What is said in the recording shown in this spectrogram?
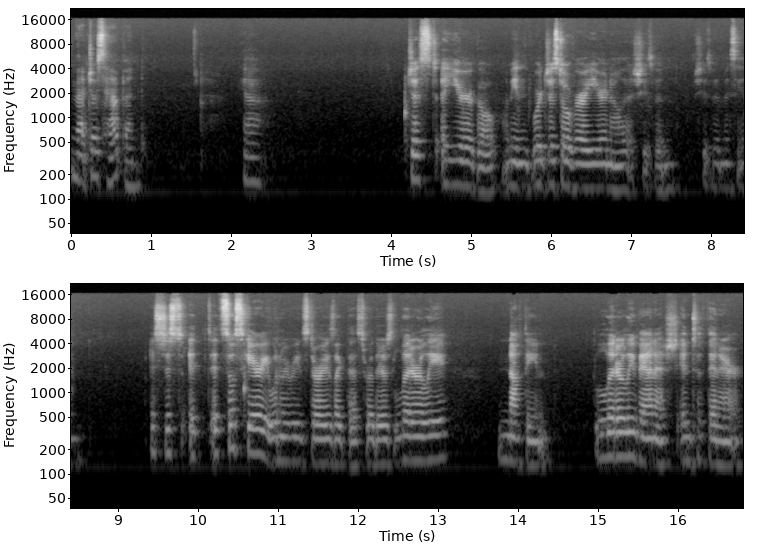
And that just happened Yeah. Just a year ago. I mean, we're just over a year now that she's been she's been missing. It's just it it's so scary when we read stories like this where there's literally nothing. Literally vanished into thin air.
